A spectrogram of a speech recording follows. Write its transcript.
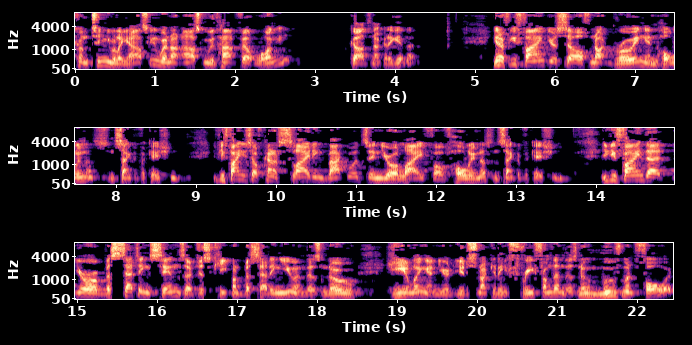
continually asking, we're not asking with heartfelt longing, God's not going to give it. You know, if you find yourself not growing in holiness and sanctification, if you find yourself kind of sliding backwards in your life of holiness and sanctification, if you find that your besetting sins are just keep on besetting you and there's no healing and you're, you're just not getting free from them, there's no movement forward,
